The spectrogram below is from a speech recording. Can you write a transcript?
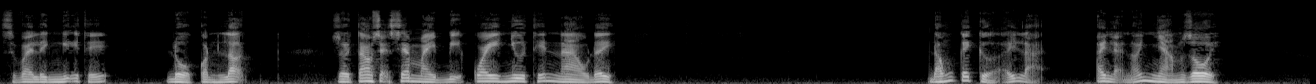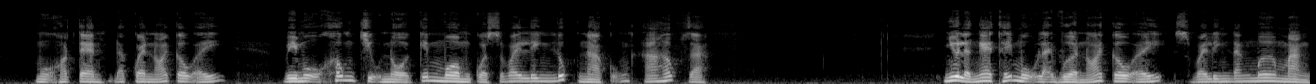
Sveiling nghĩ thế. Đồ con lợn. Rồi tao sẽ xem mày bị quay như thế nào đây. Đóng cái cửa ấy lại. Anh lại nói nhảm rồi. Mụ Horten đã quen nói câu ấy, vì mụ không chịu nổi cái mồm của Sveiling lúc nào cũng há hốc ra. Như là nghe thấy mụ lại vừa nói câu ấy, Sveiling đang mơ màng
